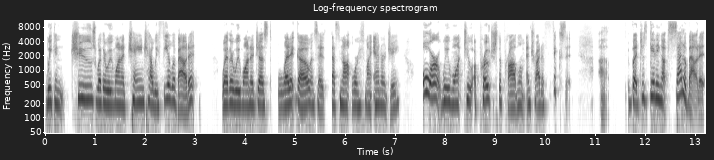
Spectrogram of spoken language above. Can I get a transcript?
We can choose whether we want to change how we feel about it whether we want to just let it go and say that's not worth my energy or we want to approach the problem and try to fix it. Uh, but just getting upset about it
